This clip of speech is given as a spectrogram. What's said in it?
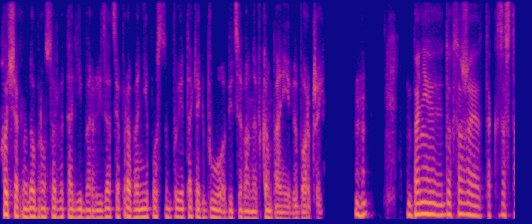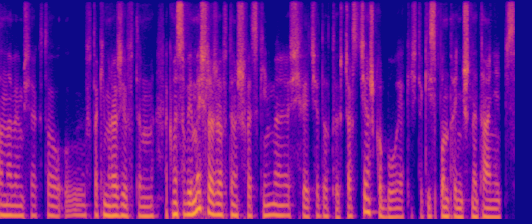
choć tak na dobrą sprawę ta liberalizacja prawa nie postępuje tak, jak było obiecywane w kampanii wyborczej. Mhm. Panie doktorze, tak zastanawiam się, jak to w takim razie w tym, jak my sobie myślę, że w tym szwedzkim e, świecie dotychczas ciężko było jakiś taki spontaniczny taniec.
